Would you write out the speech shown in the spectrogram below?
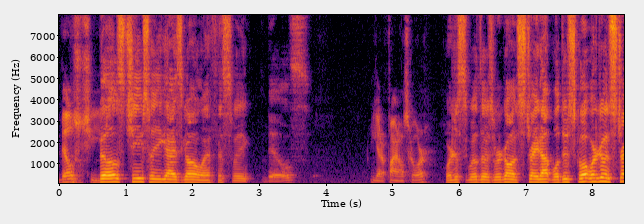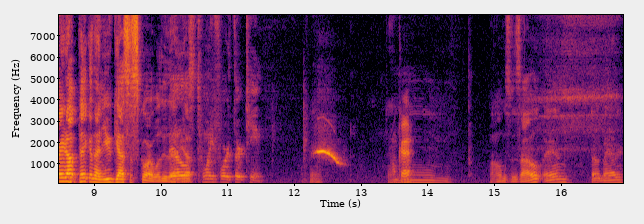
Bills Chiefs. Bills, Chiefs. Who you guys going with this week? Bills. You got a final score? We're just we'll do, we're going straight up. We'll do score. We're doing straight up pick, and then you guess the score. We'll do that. Bills 24-13. Okay. Yep. Mahomes is out, and doesn't matter.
